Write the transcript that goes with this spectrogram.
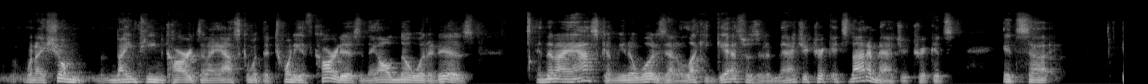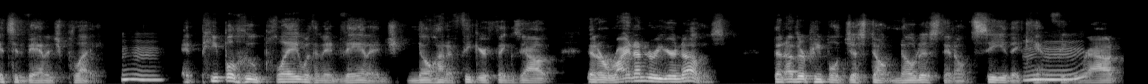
when I show them 19 cards and I ask them what the 20th card is and they all know what it is, and then I ask them, you know, what is that? A lucky guess? Was it a magic trick? It's not a magic trick. It's it's uh it's advantage play. Hmm And people who play with an advantage know how to figure things out that are right under your nose. that other people just don't notice, they don't see, they can't mm-hmm. figure out.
